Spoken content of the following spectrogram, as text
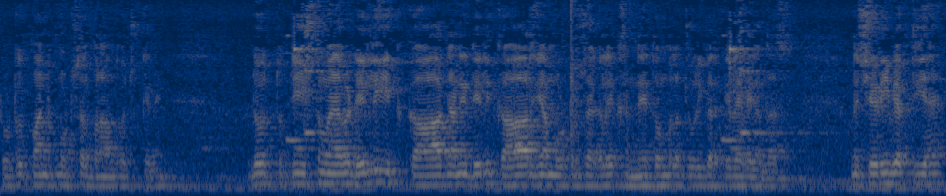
ਟੋਟਲ ਪੰਜ ਮੋਟਰਸਾਈਕਲ ਬਰਾਮਦ ਹੋ ਚੁੱਕੇ ਨੇ। ਜੋ ਤਤੀਸ਼ ਤੋਂ ਆਇਆ ਵਾ ਡੇਲੀ ਇੱਕ ਕਾਰ ਜਾਨੀ ਡੇਲੀ ਕਾਰ ਜਾਂ ਮੋਟਰਸਾਈਕਲ ਇਹ ਖੰਨੇ ਤੋਂ ਮਤਲਬ ਚੋਰੀ ਕਰਕੇ ਲੈ ਕੇ ਜਾਂਦਾ ਸੀ। ਨਸ਼ੇੜੀ ਵਿਅਕਤੀ ਹੈ।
